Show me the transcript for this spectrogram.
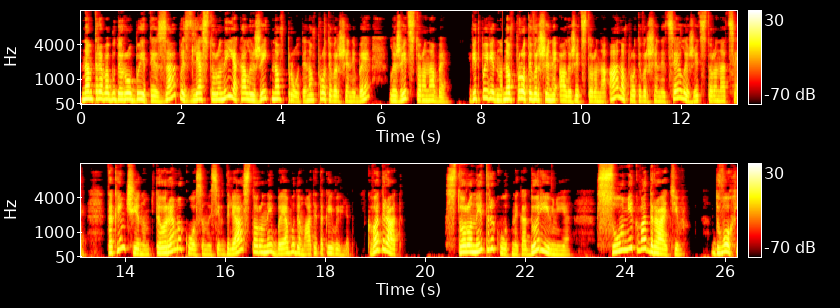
нам треба буде робити запис для сторони, яка лежить навпроти. Навпроти вершини Б лежить сторона Б. Відповідно, навпроти вершини А лежить сторона А, навпроти вершини С лежить сторона С. Таким чином, теорема косинусів для сторони Б буде мати такий вигляд. Квадрат сторони трикутника дорівнює сумі квадратів двох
